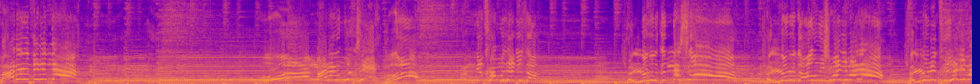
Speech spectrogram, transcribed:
말하는 데 된다 어 말하는 권세 어 강력한 권세 주사 결론은 끝났어. 결론은 더 의심하지 마라. 결론에 두려하지 마어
